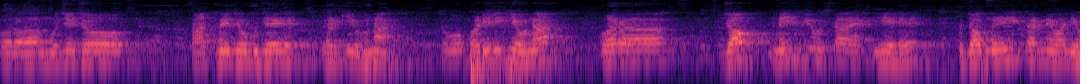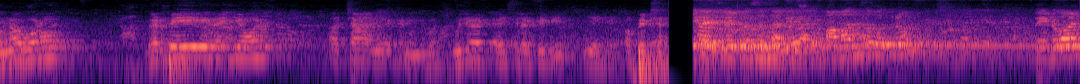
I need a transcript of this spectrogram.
और मुझे जो साथ में जो मुझे लड़की होना तो वो पढ़ी लिखी होना, और जॉब नहीं भी उसका ये है तो जॉब नहीं करने वाली होना, और वो घर पे ही रहेगी और अच्छा ये करेंगे बस। मुझे ऐसी लड़के की ये है अपेक्षा है। मामांचं गोत्र बेडवाड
